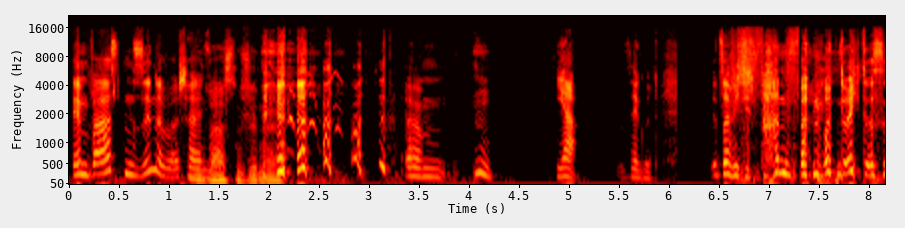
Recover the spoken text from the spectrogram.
Im wahrsten Sinne wahrscheinlich. Im wahrsten Sinne. ähm, ja, sehr gut. Jetzt habe ich den Faden verloren durch das,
